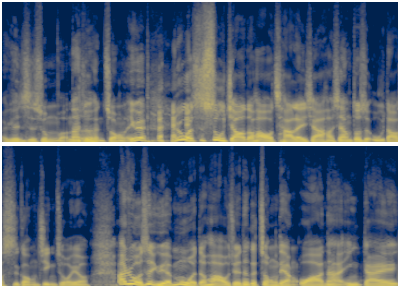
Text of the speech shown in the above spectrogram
原始树木那就很重了，因为 如果是塑胶的话，我查了一下，好像都是五到十公斤左右啊。如果是原木的话，我觉得那个重量哇，那应该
